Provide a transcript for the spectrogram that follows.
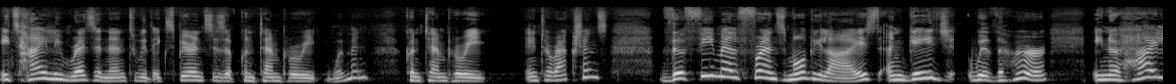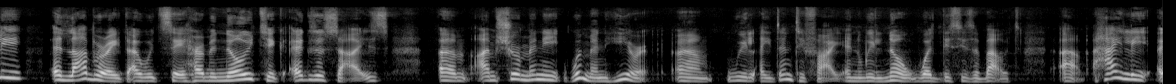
It's highly resonant with experiences of contemporary women, contemporary interactions. The female friends mobilized engage with her in a highly elaborate, I would say, hermeneutic exercise. Um, I'm sure many women here um, will identify and will know what this is about. uh, highly uh,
